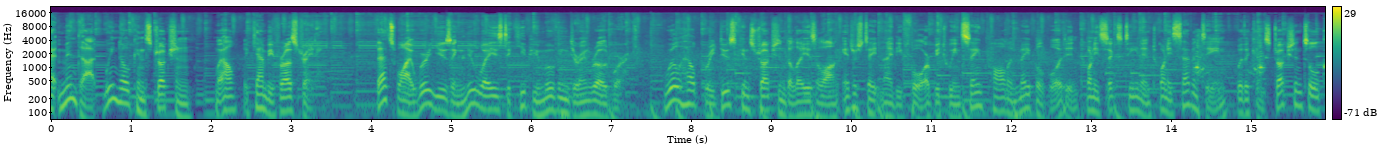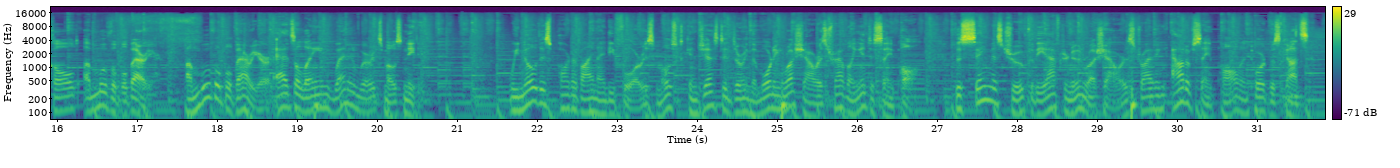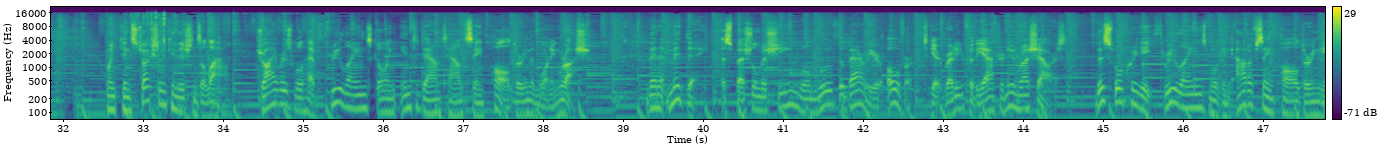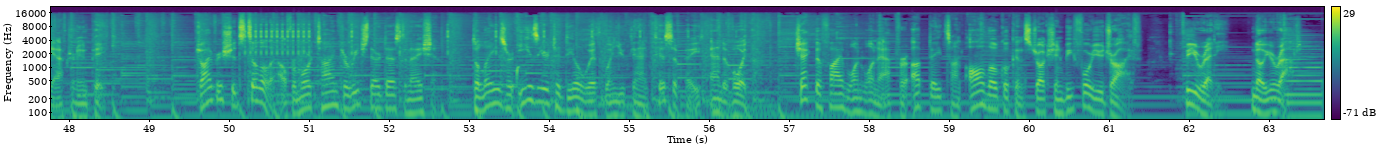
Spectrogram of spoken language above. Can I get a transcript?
At MnDOT, we know construction, well, it can be frustrating. That's why we're using new ways to keep you moving during road work. We'll help reduce construction delays along Interstate 94 between St. Paul and Maplewood in 2016 and 2017 with a construction tool called a movable barrier. A movable barrier adds a lane when and where it's most needed. We know this part of I-94 is most congested during the morning rush hours traveling into St. Paul. The same is true for the afternoon rush hours driving out of St. Paul and toward Wisconsin. When construction conditions allow, drivers will have three lanes going into downtown St. Paul during the morning rush. Then at midday, a special machine will move the barrier over to get ready for the afternoon rush hours. This will create three lanes moving out of St. Paul during the afternoon peak. Drivers should still allow for more time to reach their destination. Delays are easier to deal with when you can anticipate and avoid them. Check the 511 app for updates on all local construction before you drive. Be ready. Know your route.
